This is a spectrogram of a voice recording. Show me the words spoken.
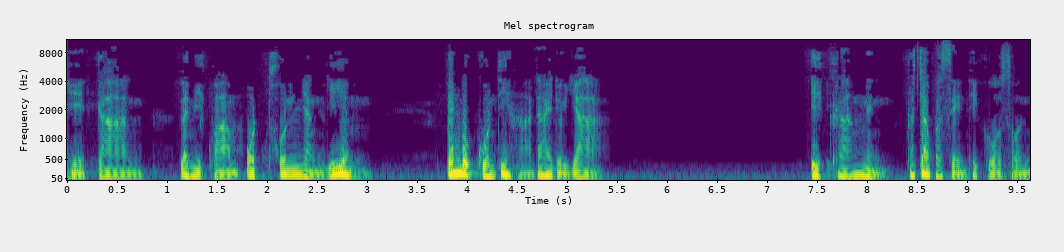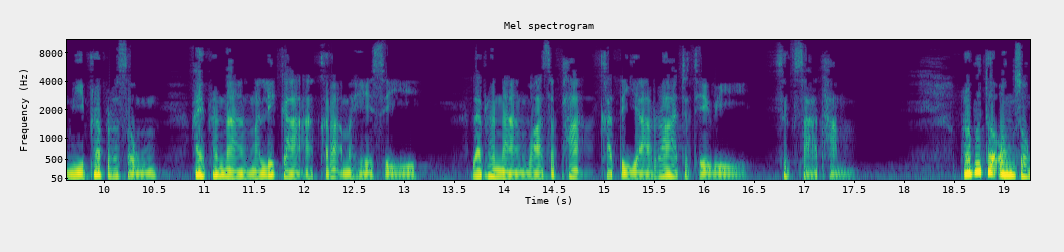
เหตุการณ์ และมีความอดทนอย่างเยี่ยม เป็นบุคคลที่หาได้โดยยาก อีกครั้งหนึ่ง พระเจ้าประเสนที่โกศลมีพระประสงค์ให้พระนางมาริกาอัครมเหสี และพระนางวาสภะคติยาราชเทวี ศึกษาธรรม พระพุทธองค์ทรง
